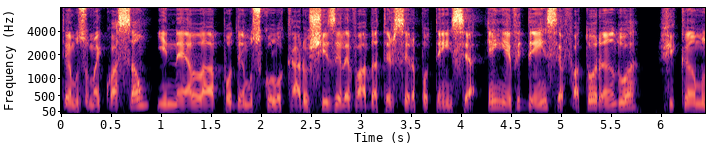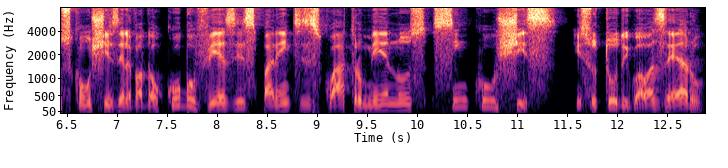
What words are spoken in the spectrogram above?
temos uma equação e nela podemos colocar o x elevado à terceira potência em evidência, fatorando-a. Ficamos com x elevado ao cubo vezes parênteses 4 menos 5x. Isso tudo igual a zero.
